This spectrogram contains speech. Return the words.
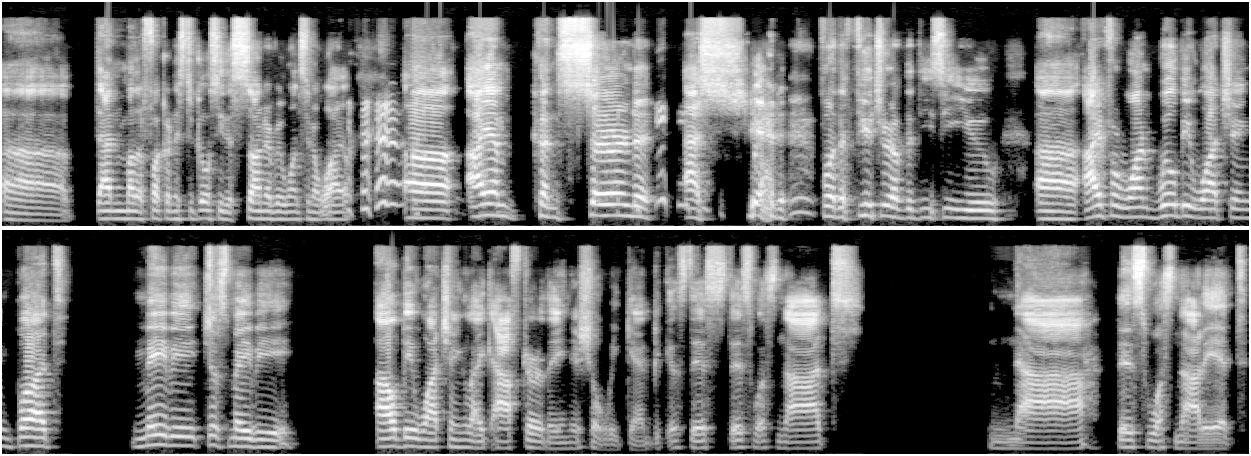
Uh, that motherfucker needs to go see the sun every once in a while. Uh, I am concerned as shit for the future of the DCU. Uh, I, for one, will be watching, but maybe, just maybe, I'll be watching like after the initial weekend because this this was not. Nah, this was not it.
